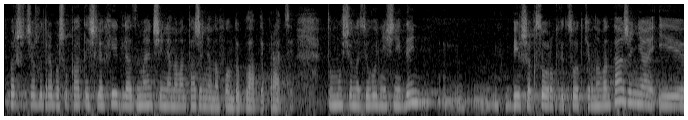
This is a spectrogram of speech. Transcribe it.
В першу чергу треба шукати шляхи для зменшення навантаження на фонд оплати праці, тому що на сьогоднішній день більше як 40% навантаження, і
